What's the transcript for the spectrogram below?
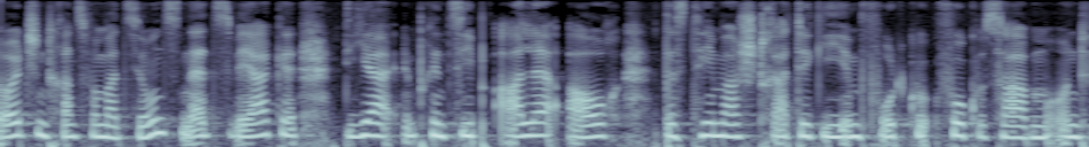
deutschen Transformationsnetzwerke, die ja im Prinzip alle auch das Thema Strategie im Fokus haben und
